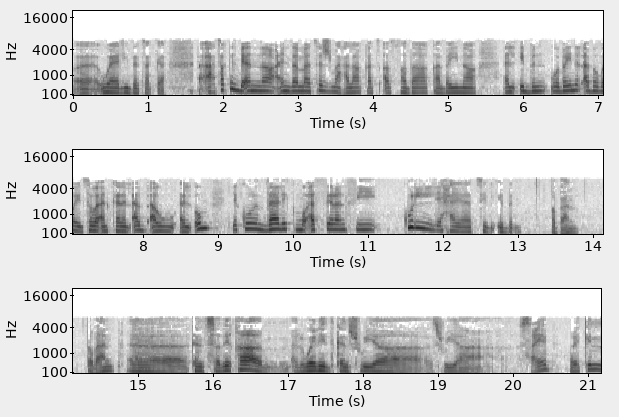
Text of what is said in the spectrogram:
آه، والدتك. أعتقد بأن عندما تجمع علاقة الصداقة بين الإبن وبين الأبوين سواء كان الأب أو الأم يكون ذلك مؤثرا في كل حياة الإبن. طبعا طبعا. آه كانت صديقة الوالد كان شوية شوية صعيب ولكن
